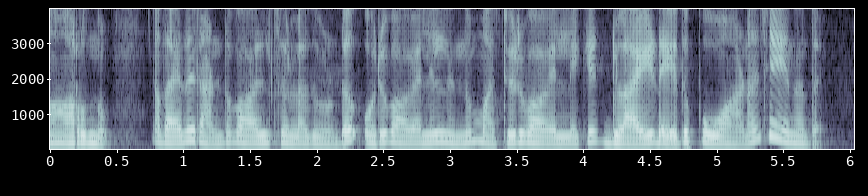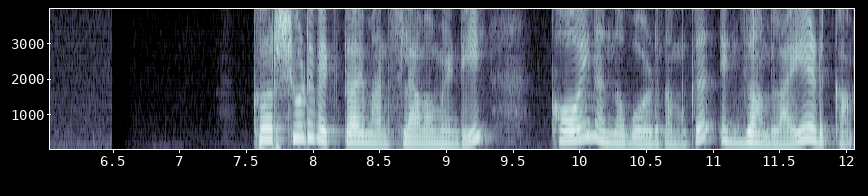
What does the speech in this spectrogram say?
മാറുന്നു. അതായത് രണ്ട് വാൽസ് ഉള്ളതുകൊണ്ട് ഒരു വവലിൽ നിന്നും മറ്റൊരു വവലിലേക്ക് ഗ്ലൈഡ് ചെയ്ത് പോവുകയാണ് ചെയ്യുന്നത്. കുറച്ചുകൂടി വ്യക്തമായി മനസ്സിലാവാൻ വേണ്ടി കോയിൻ എന്ന വേർഡ് നമുക്ക് എക്സാമ്പിളായി എടുക്കാം.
